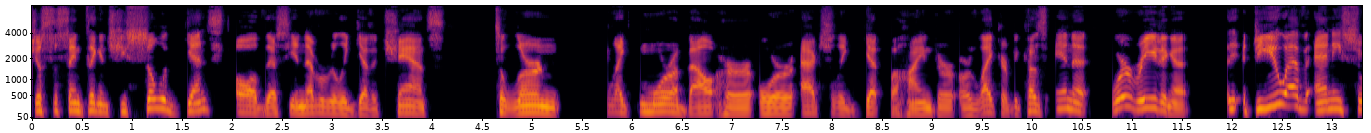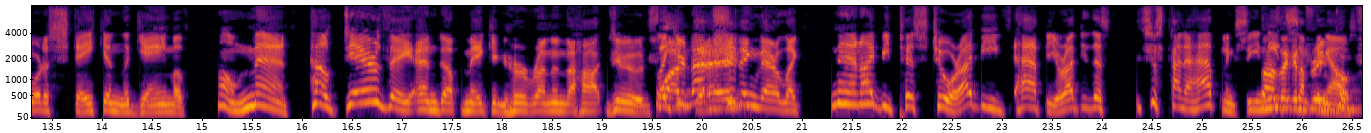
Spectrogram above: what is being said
just the same thing. And she's so against all this, you never really get a chance to learn like more about her or actually get behind her or like her because in it, we're reading it. Eh, do you have any sort of stake in the game of, oh man, how dare they end up making her running the hot dudes? Like What you're not heck? sitting there like, man, I'd be pissed too, or I'd be happy, or I'd be this. It's just kind of happening. So you Sounds need like something else.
